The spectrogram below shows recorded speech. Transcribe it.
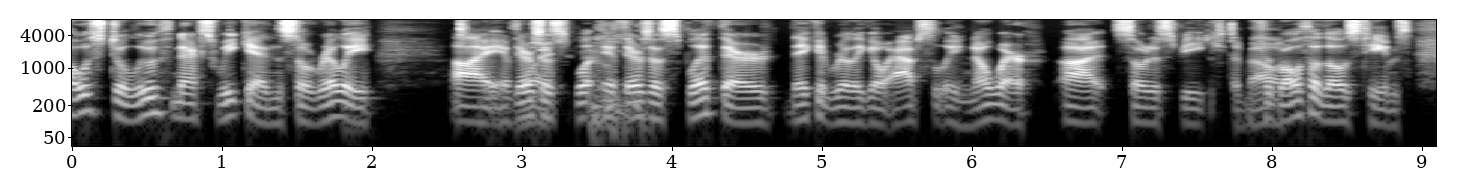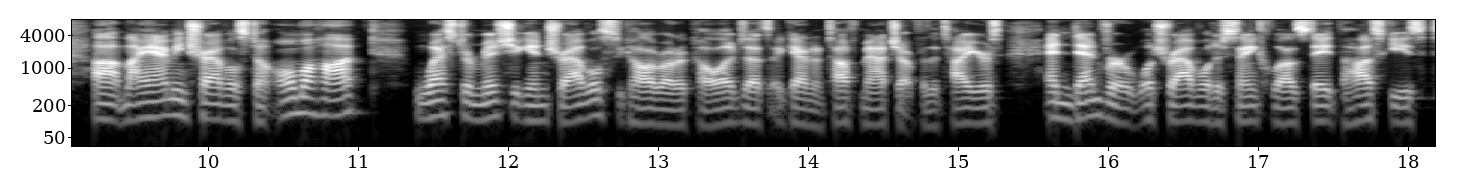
host Duluth next weekend. So really, uh, oh, if there's a split, if there's a split there, they could really go absolutely nowhere, uh, so to speak, for both of those teams. Uh, Miami travels to Omaha. Western Michigan travels to Colorado College. That's again a tough matchup for the Tigers. And Denver will travel to St. Cloud State. The Huskies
